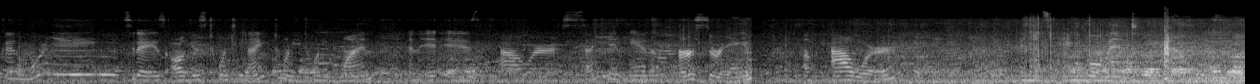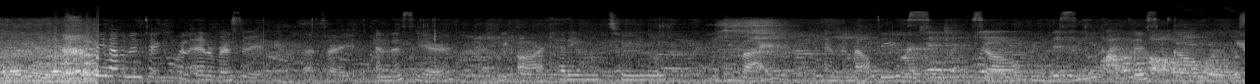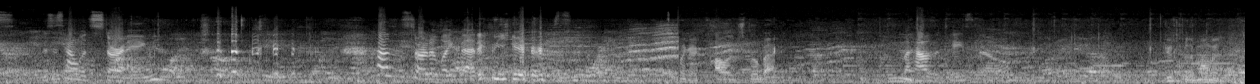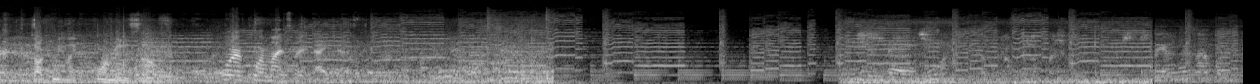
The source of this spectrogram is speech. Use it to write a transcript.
Good morning! Today is August 29th, 2021, and it is our second anniversary of our entanglement. we have an entanglement anniversary. That's right. And this year we are heading to Dubai and the Maldives. So we will see how this goes. This is how it's starting. Hasn't started like that in years. like a college throwback. But how's it taste though? Good for the moment. Talk to me in like four minutes though. Or four months when it digests.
